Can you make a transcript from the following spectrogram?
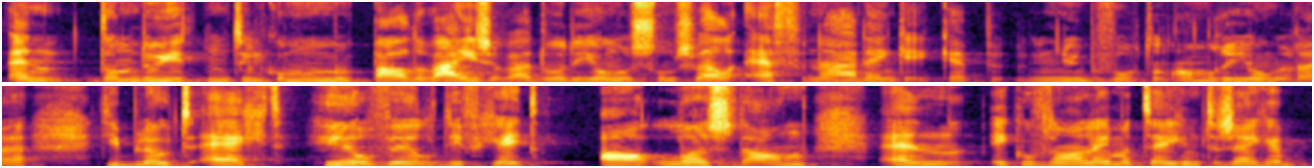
En dan doe je het natuurlijk op een bepaalde wijze, waardoor de jongeren soms wel even nadenken. Ik heb nu bijvoorbeeld een andere jongere, die bloot echt heel veel. Die vergeet alles dan. En ik hoef dan alleen maar tegen hem te zeggen,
